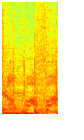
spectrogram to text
jump off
